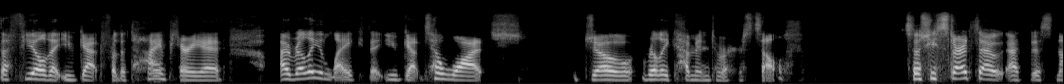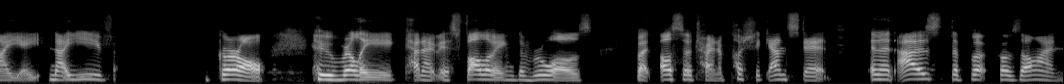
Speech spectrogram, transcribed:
the feel that you get for the time period i really like that you get to watch joe really come into herself. So she starts out at this naive, naive girl who really kind of is following the rules, but also trying to push against it. And then as the book goes on,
